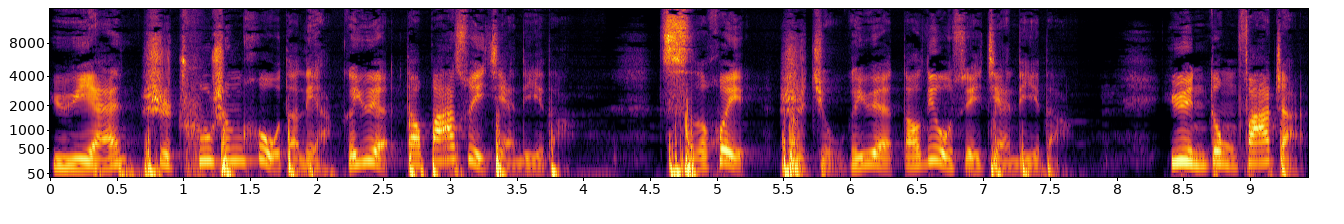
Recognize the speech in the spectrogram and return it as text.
语言是出生后的两个月到八岁建立的，词汇是九个月到六岁建立的，运动发展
